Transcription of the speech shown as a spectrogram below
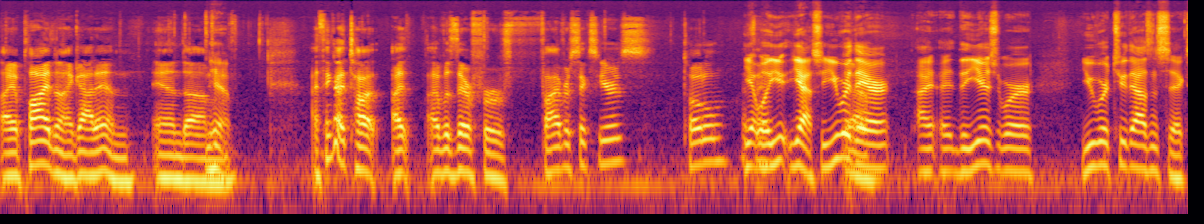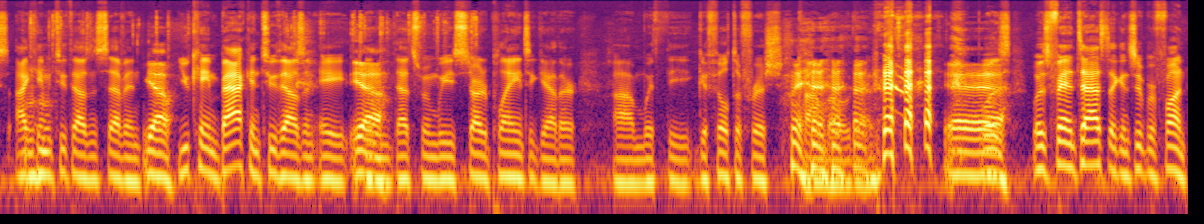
I applied and I got in and um, Yeah. I think I taught I I was there for five or six years total. I Yeah. Well, you yeah. So you were Yeah. there. I, uh, the years were, you were 2006. I came in 2007. Mm-hmm. Yeah. You came back in 2008. Yeah. And that's when we started playing together. Um, with the gefilte frisch combo that yeah, was was fantastic and super fun.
